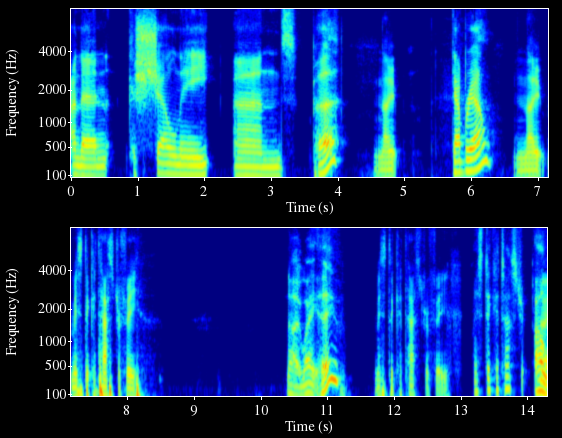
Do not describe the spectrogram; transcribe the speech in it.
and then Koscielny and Per No. Gabriel. No. Mr. Catastrophe. No, wait, who? Mr. Catastrophe. Mister Catastrophe. Oh,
